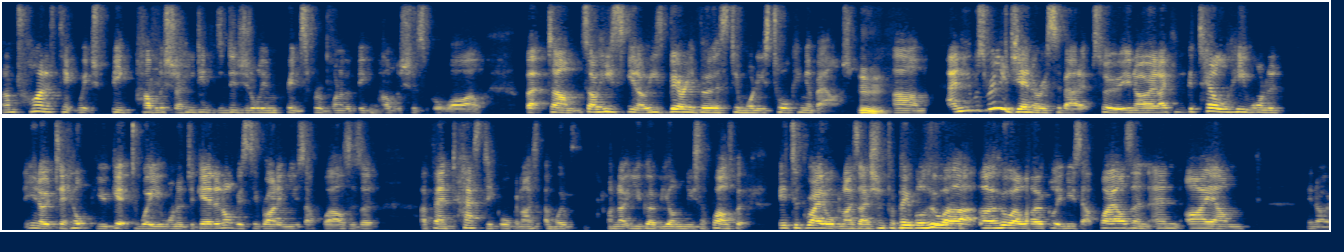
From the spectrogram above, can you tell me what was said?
I'm trying to think which big publisher he did the digital imprints for one of the big publishers for a while. But um, so he's you know he's very versed in what he's talking about, mm. um, and he was really generous about it too. You know, like you could tell he wanted you know to help you get to where you wanted to get. And obviously, writing New South Wales is a, a fantastic organisation. And I know you go beyond New South Wales, but it's a great organisation for people who are uh, who are locally in New South Wales. And and I um you know,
